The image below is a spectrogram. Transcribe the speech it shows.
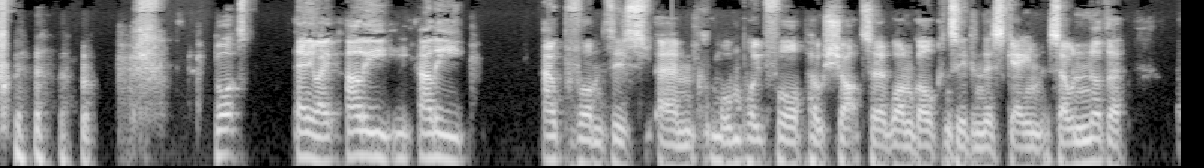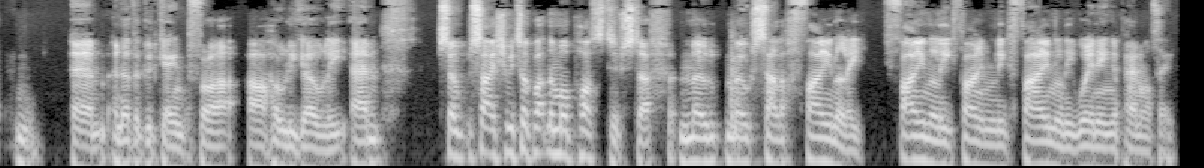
But anyway, Ali Ali outperformed his um, 1.4 post shot to one goal conceded in this game. So another um, another good game for our, our holy goalie. Um, so, Si, should we talk about the more positive stuff? Mo, Mo Salah finally, finally, finally, finally winning a penalty.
